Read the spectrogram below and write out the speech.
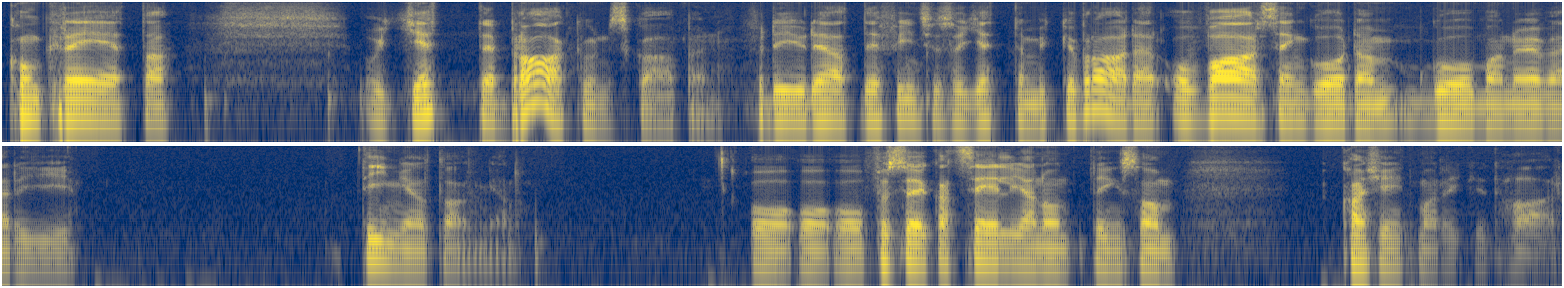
konkreta och jättebra kunskapen. För det är ju det att det finns ju så jättemycket bra där och var sen går, de, går man över i tingeltangel och, och, och försöka att sälja någonting som kanske inte man riktigt har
